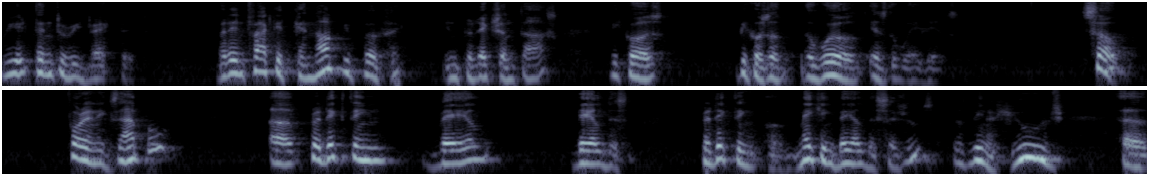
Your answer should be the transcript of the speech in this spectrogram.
we tend to reject it. But in fact, it cannot be perfect in prediction tasks because, because of the world is the way it is. So, for an example, uh, predicting bail, bail predicting, uh, making bail decisions. There's been a huge uh,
